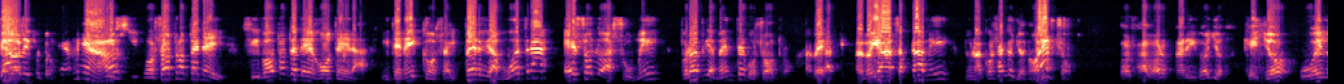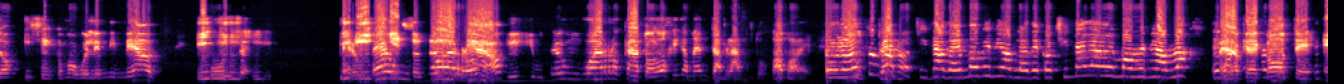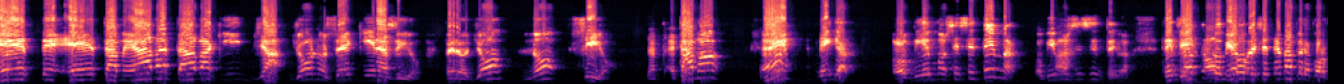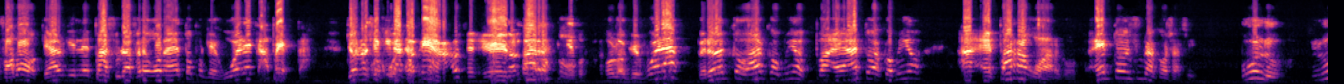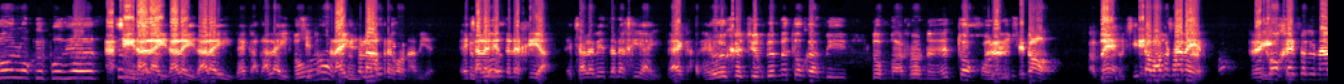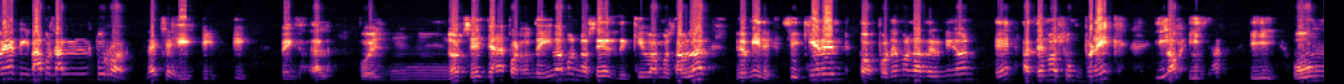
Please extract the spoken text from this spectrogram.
Digo si. Y vosotros tenéis, si vosotros tenéis gotera y tenéis cosas y pérdidas vuestras, eso lo asumís propiamente vosotros. A ver, me voy a sacar a mí de una cosa que yo no he hecho. Por favor, Marigollo, que yo huelo y sé cómo huelen mis meados. Y, y, Usted- y- Pero usted y es un guarro, y, usted es un guarro catológicamente hablando. Vamos a ver. Pero esto es una no- cochinada. Hemos venido a hablar de cochinada, hemos venido a hablar de Pero que cote, este, esta meada estaba aquí ya. Yo no sé quién ha sido, pero yo no sigo. ¿Estamos? ¿Eh? Venga, obviemos ese tema, obviemos Ah. ese tema. Sí, obviemos todo- ese tema, pero por favor, que alguien le pase una fregona a esto porque huele capesta. Yo no sé quién ha comido a- espárrago o lo que fuera, pero esto ha comido, eh, esto ha comido ah, espárrago o algo. Esto es una cosa así. Bueno, yo lo que podía decir... Así, dale ahí, dale ahí, dale ahí, venga, dale ahí. No, dale ahí con la fregona bien. Échale bien de lejía, échale bien de lejía ahí, venga. eso. Pero es que siempre me toca a mí los marrones estos, joder. Luisito, Hombre, Luisito, que- vamos a ver. Recoge Sí, sí. esto de una vez y vamos al turrón. Leche. Sí, sí, sí. Venga, dale. Pues mm, no sé ya por dónde íbamos, no sé de qué íbamos a hablar, pero mire, si quieren, posponemos la reunión, ¿eh? hacemos un break y, No. y, ya- y un...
